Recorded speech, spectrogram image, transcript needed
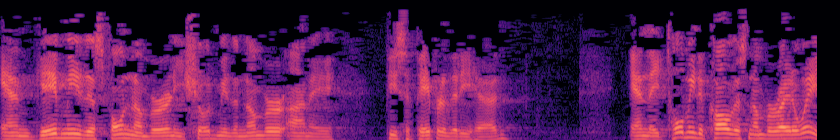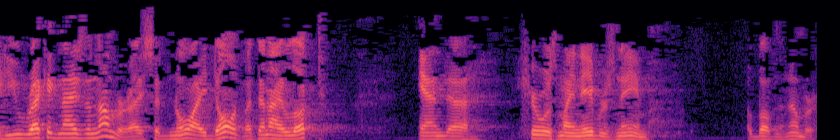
and gave me this phone number, and he showed me the number on a piece of paper that he had. And they told me to call this number right away. Do you recognize the number? I said, No, I don't. But then I looked, and uh, here was my neighbor's name above the number.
